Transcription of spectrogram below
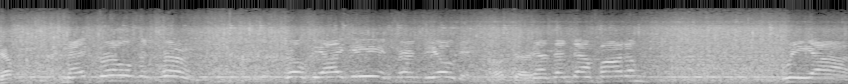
yep, And that drills and turns. Drills the ID and turns the OD. Okay. And then, then down bottom, we uh,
